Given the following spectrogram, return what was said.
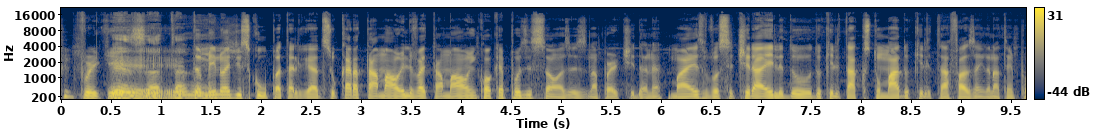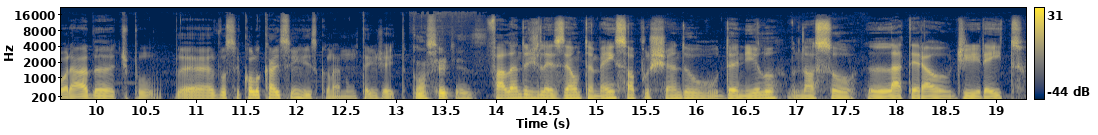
Porque Exatamente. também não é desculpa, tá ligado? Se o cara tá mal, ele vai tá mal em qualquer posição, às vezes, na partida, né? Mas você tirar ele do, do que ele tá acostumado, do que ele tá fazendo na temporada, tipo, é você colocar isso em risco, né? Não tem jeito. Com certeza. Falando de lesão também, só puxando o Danilo, o nosso lateral direito,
